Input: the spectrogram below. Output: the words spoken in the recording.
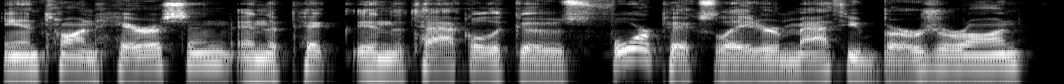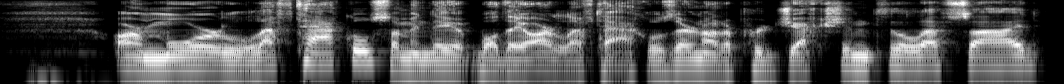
Anton Harrison, and the pick in the tackle that goes four picks later, Matthew Bergeron, are more left tackles. I mean, they well, they are left tackles. They're not a projection to the left side.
